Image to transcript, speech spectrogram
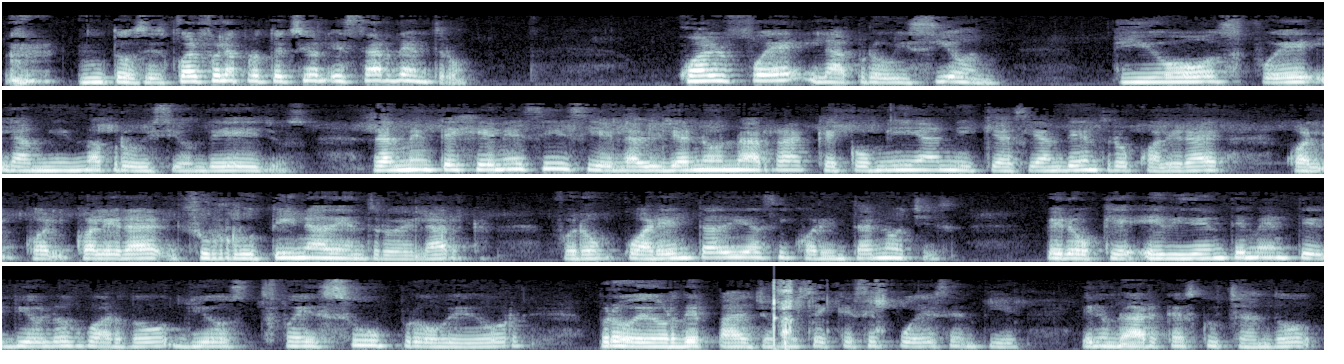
Entonces, ¿cuál fue la protección? Estar dentro. ¿Cuál fue la provisión? Dios fue la misma provisión de ellos. Realmente Génesis y en la Biblia no narra qué comían ni qué hacían dentro, cuál era, cuál, cuál era su rutina dentro del arca. Fueron 40 días y 40 noches, pero que evidentemente Dios los guardó, Dios fue su proveedor, proveedor de paz. Yo no sé qué se puede sentir en un arca escuchando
